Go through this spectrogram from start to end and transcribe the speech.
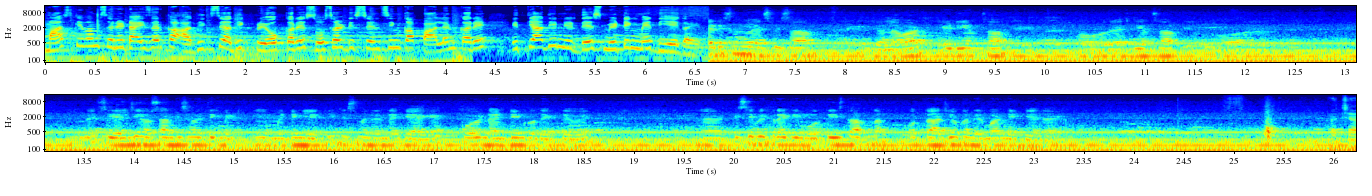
मास्क एवं सैनिटाइजर का अधिक से अधिक प्रयोग करें सोशल डिस्टेंसिंग का पालन करें इत्यादि निर्देश मीटिंग में दिए गए। एडिशनल एसपी साहब झालावाड़ एडीएम साहब और एसडीएम साहब और सीएलजी और शांति समिति की मीटिंग- मीटिंग ली थी जिसमें निर्णय किया गया कोविड 19 को देखते हुए किसी भी तरह की मूर्ति स्थापना और ताजियों का निर्माण नहीं किया जाएगा। अच्छा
